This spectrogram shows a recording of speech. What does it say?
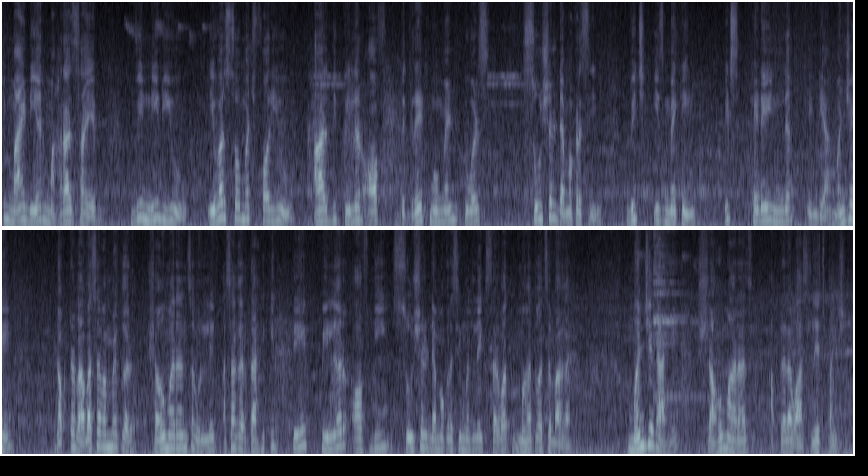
की my dear Maharaj Saheb we need you ever so much for you are the pillar of the great movement towards social democracy which is making its head in the India म्हणजे डॉक्टर बाबासाहेब आंबेडकर शाहू महाराजांचा उल्लेख असा करत आहे की ते पिलर ऑफ दी सोशल डेमोक्रेसीमधलं एक सर्वात महत्त्वाचं भाग आहे. म्हणजे काय आहे? शाहू महाराज आपल्याला वाचलेच पाहिजे.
